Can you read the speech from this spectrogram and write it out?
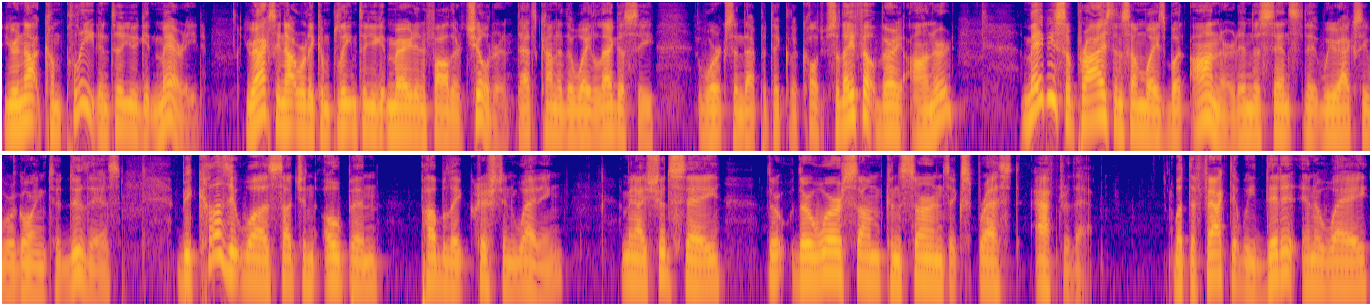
you're not complete until you get married. You're actually not really complete until you get married and father children. That's kind of the way legacy works in that particular culture. So they felt very honored maybe surprised in some ways, but honored in the sense that we actually were going to do this because it was such an open, public Christian wedding. I mean, I should say there, there were some concerns expressed after that. But the fact that we did it in a way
